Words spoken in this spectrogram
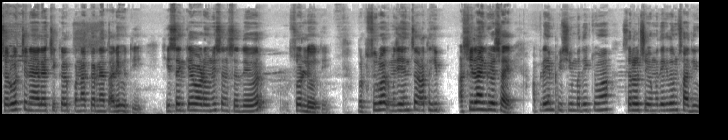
सर्वोच्च न्यायालयाची कल्पना करण्यात आली होती. ही संख्या वाढवणे संसदेवर सोडली होती. बरं सुरुवात म्हणजे ह्यांचं आता ही अशी लँग्वेज आहे. आपल्या एम पी सीमध्ये किंवा सरळ सेवेमध्ये एकदम साधी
